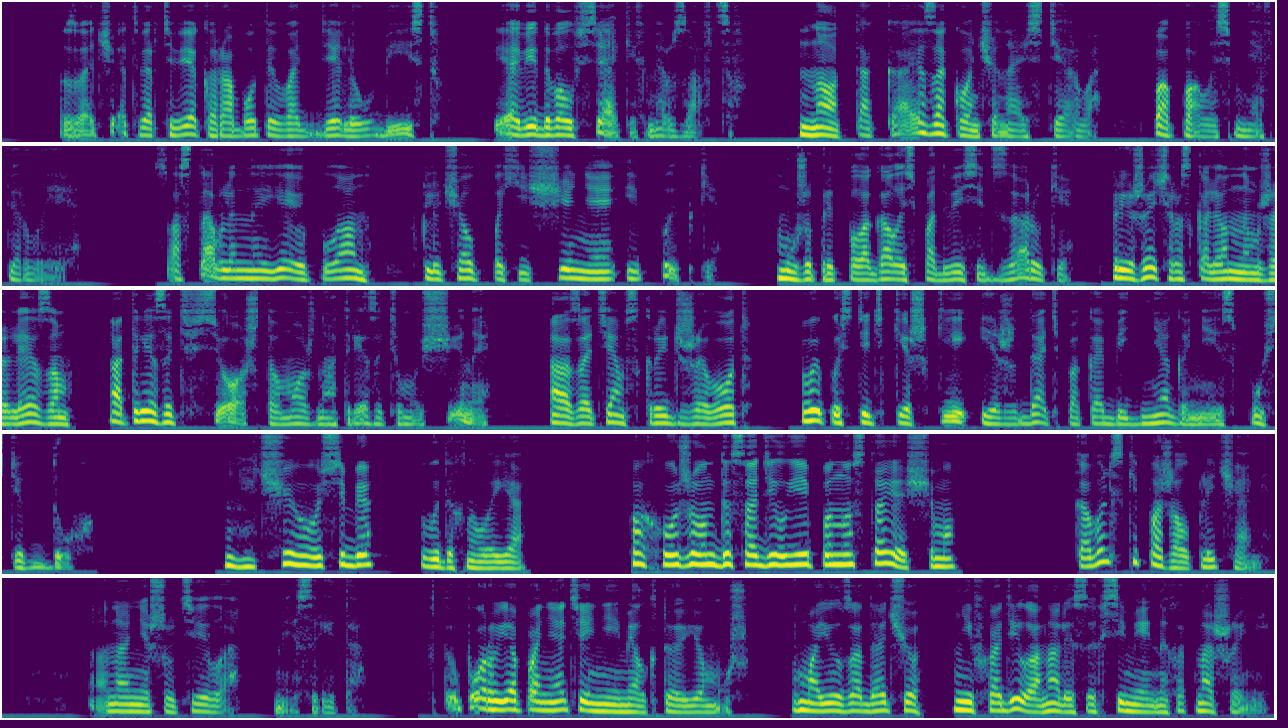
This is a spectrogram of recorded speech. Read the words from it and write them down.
«За четверть века работы в отделе убийств я видывал всяких мерзавцев. Но такая законченная стерва попалась мне впервые. Составленный ею план — включал похищение и пытки. Мужа предполагалось подвесить за руки, прижечь раскаленным железом, отрезать все, что можно отрезать у мужчины, а затем вскрыть живот, выпустить кишки и ждать, пока бедняга не испустит дух. «Ничего себе!» — выдохнула я. «Похоже, он досадил ей по-настоящему». Ковальский пожал плечами. Она не шутила, мисс Рита. В ту пору я понятия не имел, кто ее муж. В мою задачу не входил анализ их семейных отношений.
